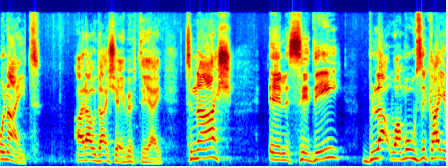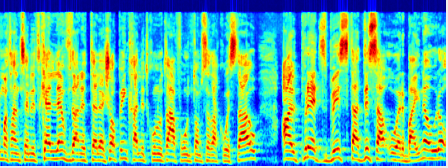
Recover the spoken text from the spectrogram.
u ngħid, araw daqsxejn ħbieb tiegħi, tnax il-CD bl-aqwa mużika jien ma tant se nitkellem f'dan it-teleshopping ħalli tkunu tafu intom se takkwistaw għal prezz biss ta' 49 ewro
